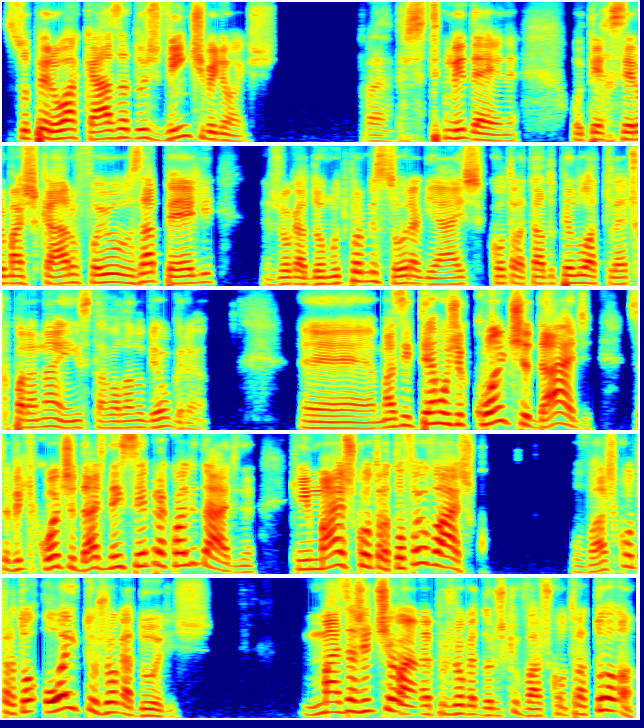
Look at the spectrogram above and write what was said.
superou a casa dos 20 milhões. Para você ter uma ideia, né? O terceiro mais caro foi o Zapelli, jogador muito promissor, aliás, contratado pelo Atlético Paranaense, estava lá no Belgrano. É, mas em termos de quantidade, você vê que quantidade nem sempre é qualidade. Né? Quem mais contratou foi o Vasco. O Vasco contratou oito jogadores. Mas a gente olha para os jogadores que o Vasco contratou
